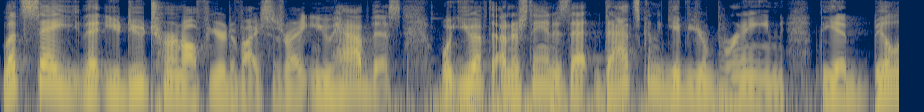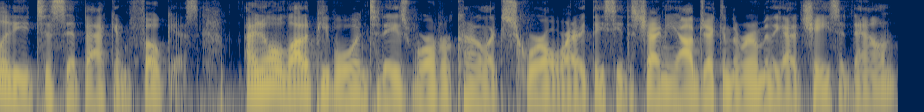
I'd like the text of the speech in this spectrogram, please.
Let's say that you do turn off your devices, right? You have this. What you have to understand is that that's going to give your brain the ability to sit back and focus. I know a lot of people in today's world are kind of like squirrel, right? They see the shiny object in the room and they got to chase it down.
